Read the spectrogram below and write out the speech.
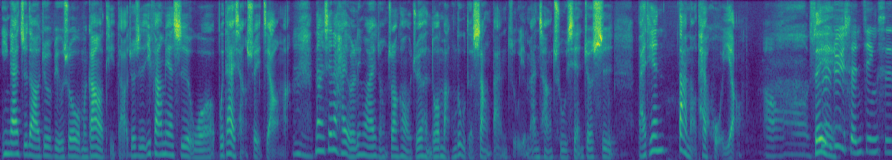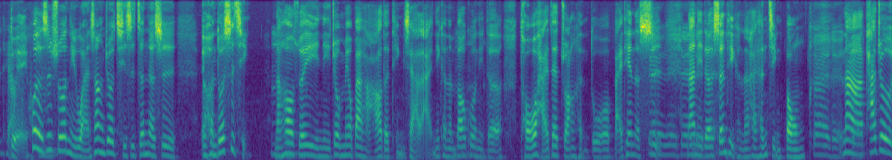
应该知道，就比如说我们刚刚有提到，就是一方面是我不太想睡觉嘛，嗯，那现在还有另外一种状况，我觉得很多忙碌的上班族也蛮常出现，就是白天大脑太活跃，哦，所以自律神经失调，对，或者是说你晚上就其实真的是有很多事情。然后，所以你就没有办法好好的停下来。你可能包括你的头还在装很多白天的事，对对那你的身体可能还很紧绷，对对，那他就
